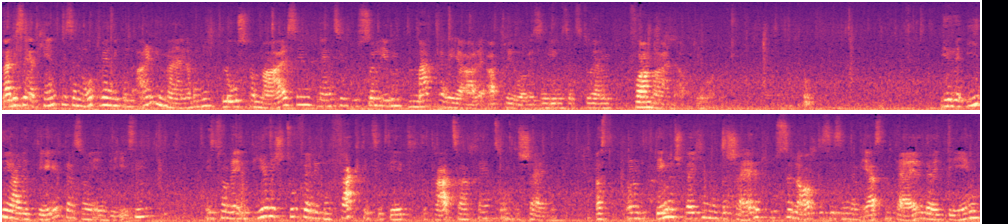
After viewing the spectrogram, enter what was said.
Da diese Erkenntnisse notwendig und allgemein, aber nicht bloß formal sind, nennt sie Husserl eben materiale a priori, im Gegensatz zu einem formalen a priori ihre Idealität, also ihr Wesen, ist von der empirisch zufälligen Faktizität der Tatsache zu unterscheiden. Und dementsprechend unterscheidet Husserl auch, das ist in dem ersten Teil der Ideen,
